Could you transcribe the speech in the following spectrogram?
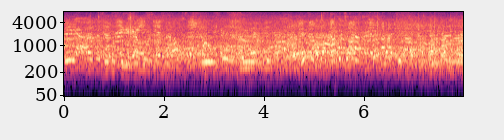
Oui, il y a des gens qui ont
